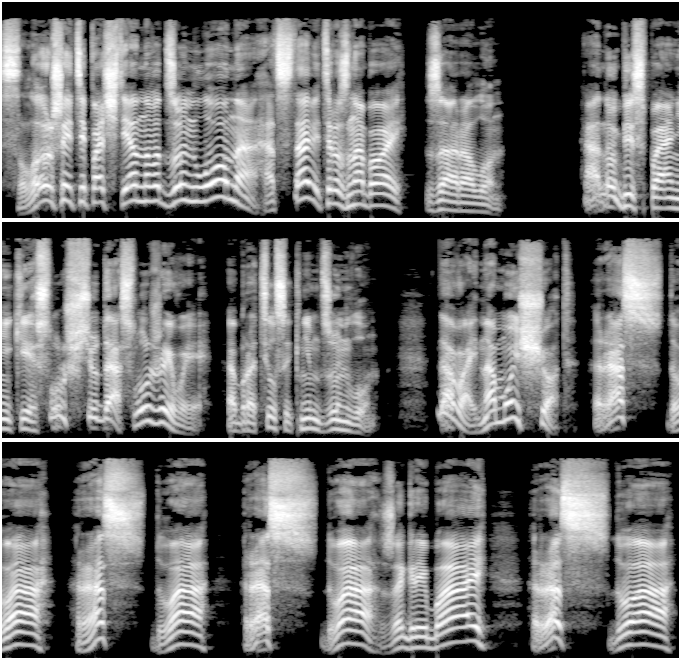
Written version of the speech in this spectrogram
«Слушайте почтенного Цзунь-Луна! Отставить разнобой!» — заорал он. «А ну, без паники, слушай сюда, служивые!» — обратился к ним Цзунь-Лун. «Давай, на мой счет. Раз, два, раз, два, раз, два, загребай, раз, два».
